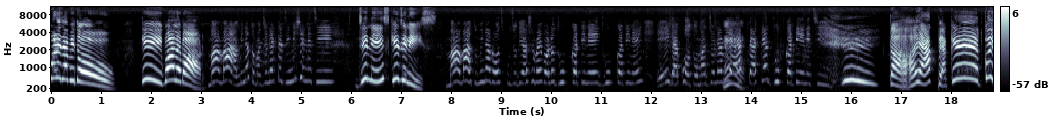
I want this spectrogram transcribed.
পড়ে যাবি তো। কি? বল এবার। মা মা আমি না তোমার জন্য একটা জিনিস এনেছি। জিনিস? কি জিনিস? মা মা তুমি না রোজ পুজো দেওয়ার সময় বলো ধূপকাঠি নেই ধূপকাঠি নেই। এই দেখো তোমার জন্য আমি হুম। এক প্যাকেট ধূপকাঠি এনেছি তাই এক প্যাকেট। কই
